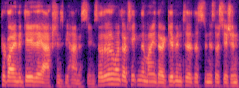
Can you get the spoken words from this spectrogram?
providing the day-to-day actions behind the scenes. So they're the ones that are taking the money that are given to the student association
